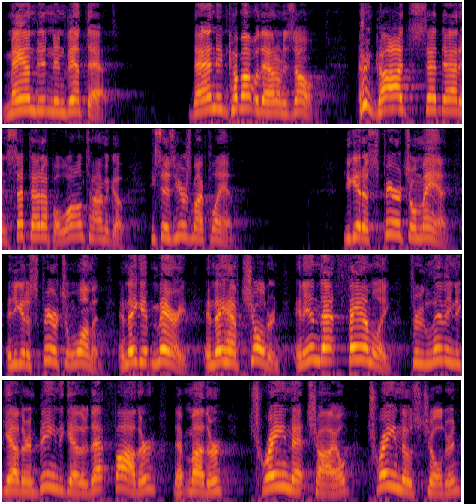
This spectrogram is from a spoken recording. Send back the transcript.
Man didn't invent that. Dan didn't come up with that on his own. God said that and set that up a long time ago. He says, Here's my plan. You get a spiritual man and you get a spiritual woman, and they get married and they have children. And in that family, through living together and being together, that father, that mother, train that child, train those children,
